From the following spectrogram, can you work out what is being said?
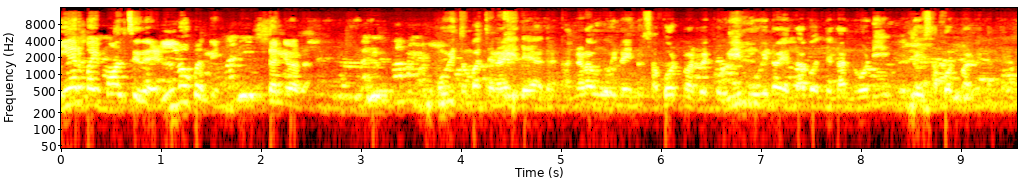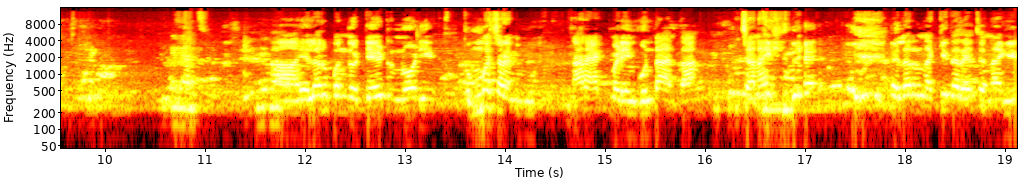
ನಿಯರ್ ಬೈ ಮಾಲ್ಸ್ ಇದೆ. ಎಲ್ಲರೂ ಬನ್ನಿ. ಧನ್ಯವಾದ. ಮೂವಿ ತುಂಬಾ ಚೆನ್ನಾಗಿದೆ, ಆದ್ರೆ ಕನ್ನಡ ಮೂವಿನ ಇನ್ನು ಸಪೋರ್ಟ್ ಮಾಡ್ಬೇಕು. ಈ ಮೂವಿನ ಎಲ್ಲ ಬಂದೆಲ್ಲ ನೋಡಿ ಇನ್ನು ಸಪೋರ್ಟ್ ಮಾಡ್ಬೇಕಂತ ಎಲ್ಲರೂ ಬಂದು ಥಿಯೇಟರ್ ನೋಡಿ, ತುಂಬಾ ಚೆನ್ನಾಗಿ ಮೂವಿ ನಾನು ಆಕ್ಟ್ ಮಾಡಿ ಗುಂಡ ಅಂತ. ಚೆನ್ನಾಗಿದೆ. ಎಲ್ಲರೂ ನಕ್ಕಿದ್ದಾರೆ, ಚೆನ್ನಾಗಿ.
